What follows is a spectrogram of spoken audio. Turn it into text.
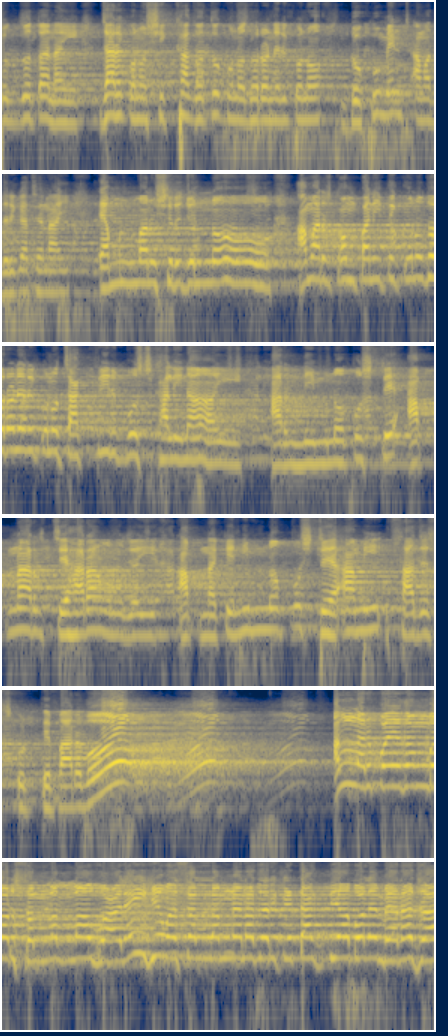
যোগ্যতা নাই, যার কোনো শিক্ষাগত কোনো ধরনের কোনো ডকুমেন্ট আমাদের কাছে নাই, এমন মানুষের জন্য আমার কোম্পানিতে কোনো ধরনের কোনো চাকরির পোস্ট খালি নাই। আর নিম্ন পোস্টে আপনার চেহারা অনুযায়ী আপনাকে নিম্ন পোস্টে আমি সাজেস্ট করতে পারব। আল্লাহর পয়গম্বর সাল্লাল্লাহু আলাইহি ওয়াসাল্লাম ম্যানেজারকে ডাক দিয়া বলে, ম্যানেজার,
